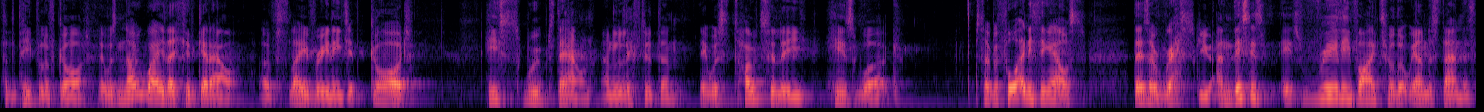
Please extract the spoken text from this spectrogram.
for the people of God. There was no way they could get out of slavery in Egypt. God, He swooped down and lifted them. It was totally His work. So before anything else, there's a rescue. And this is, it's really vital that we understand this.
